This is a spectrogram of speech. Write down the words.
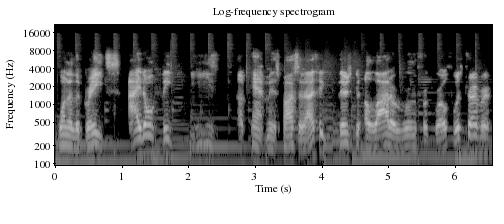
one of the greats, I don't think he's a can't miss possible. I think there's a lot of room for growth with Trevor.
